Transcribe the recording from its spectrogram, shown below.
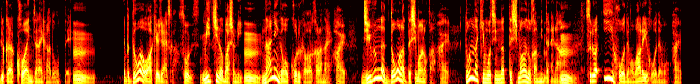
るから怖いんじゃないかなと思って。うん。やっぱドアを開けるじゃないですか。そうですね。未知の場所に。うん。何が起こるかわからない。はい。自分がどうなってしまうのか。はい。どんな気持ちになってしまうのかみたいな。うん。それはいい方でも悪い方でもはい。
